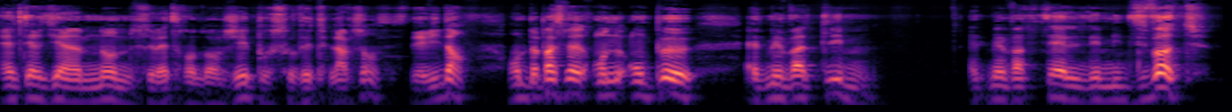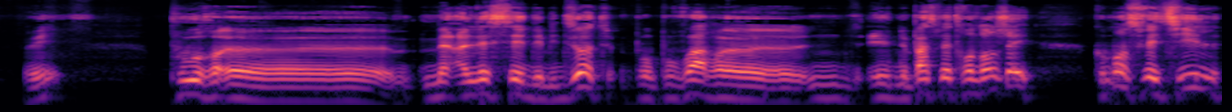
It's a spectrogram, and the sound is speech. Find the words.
interdit à un homme de se mettre en danger pour sauver de l'argent, c'est évident. On ne peut pas se mettre, on, peut être mevatlim, être mevatel des mitzvot, oui, pour euh, laisser des mitzvot, pour pouvoir euh, et ne pas se mettre en danger. Comment se fait-il?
